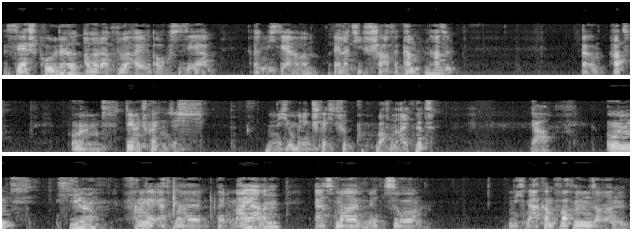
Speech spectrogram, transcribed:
sehr spröde, aber dafür halt auch sehr, also nicht sehr, aber relativ scharfe Kanten hatte, äh, hat. Und dementsprechend sich nicht unbedingt schlecht für Waffen eignet. Ja, und hier fangen wir erstmal bei den Maya an. Erstmal mit so nicht Nahkampfwaffen, sondern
